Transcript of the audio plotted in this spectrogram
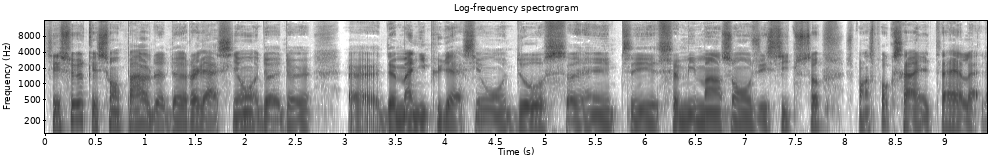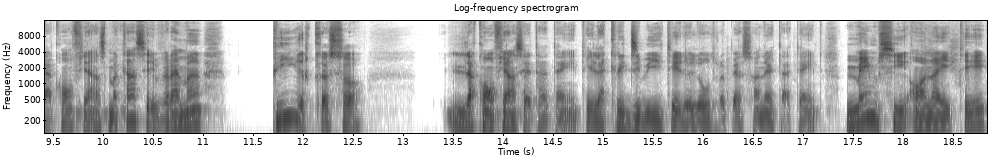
C'est sûr que si on parle de, de relation, de, de, euh, de manipulation douce, un petit semi-mensonge ici, tout ça, je pense pas que ça altère la confiance. Mais quand c'est vraiment pire que ça, la confiance est atteinte et la crédibilité de l'autre personne est atteinte, même si on a été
